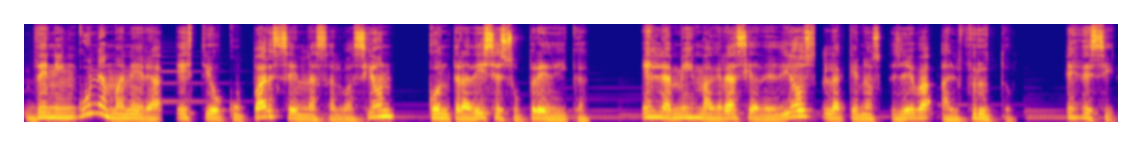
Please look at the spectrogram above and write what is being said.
De ninguna manera este ocuparse en la salvación contradice su prédica. Es la misma gracia de Dios la que nos lleva al fruto. Es decir,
